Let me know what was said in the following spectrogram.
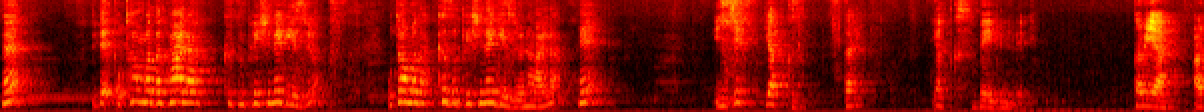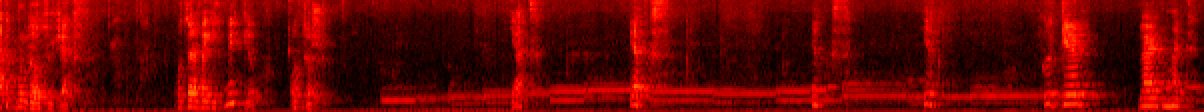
He? Bir de utanmadan hala kızın peşine geziyor. Utanmadan kızın peşine geziyorsun hala. He? İnci yat kızım. Stay. Yat kızım baby'ni vereyim. Tabii artık burada oturacaksın. O tarafa gitmek yok. Otur. Yat. Yat kızım. Yat kızım. Yat. Good girl. Verdim hadi.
